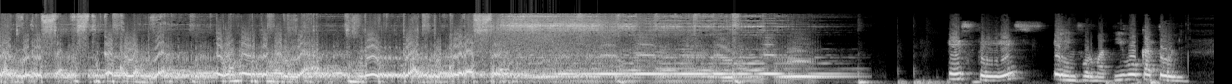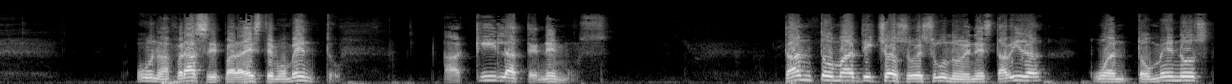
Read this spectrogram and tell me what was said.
Radio Rosa Mística Colombia. El de María, directo a tu corazón. Este es el informativo católico. Una frase para este momento. Aquí la tenemos. Tanto más dichoso es uno en esta vida, cuanto menos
